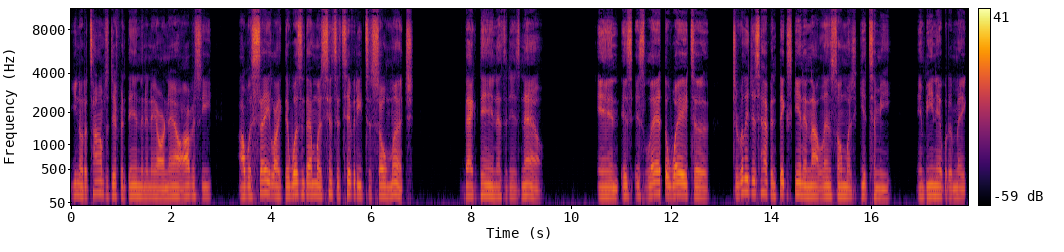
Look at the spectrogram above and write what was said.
you know the times are different then than they are now. Obviously, I would say like there wasn't that much sensitivity to so much back then as it is now, and it's it's led the way to to really just having thick skin and not letting so much get to me, and being able to make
